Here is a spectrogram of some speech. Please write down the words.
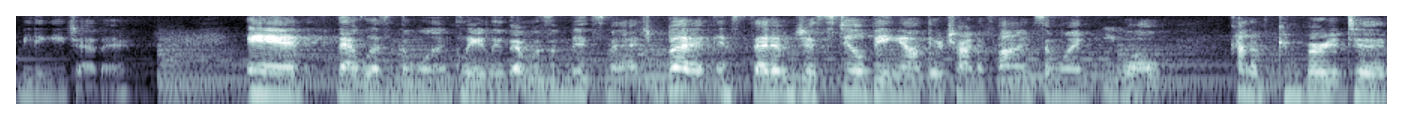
meeting each other. And that wasn't the one, clearly. That was a mixed match. But instead of just still being out there trying to find someone, you all kind of converted to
